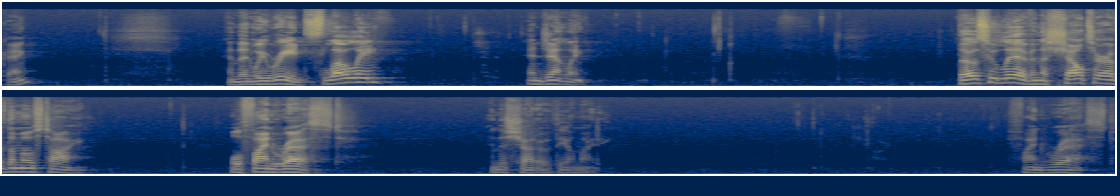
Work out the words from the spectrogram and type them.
Okay? And then we read slowly and gently. Those who live in the shelter of the Most High will find rest in the shadow of the Almighty. Find rest.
